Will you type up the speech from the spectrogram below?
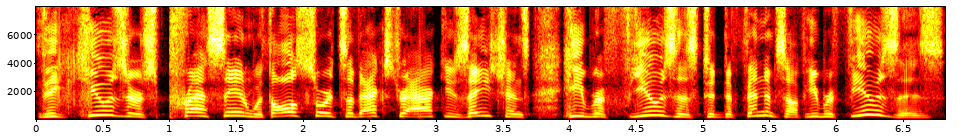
the accusers press in with all sorts of extra accusations, he refuses to defend himself. He refuses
